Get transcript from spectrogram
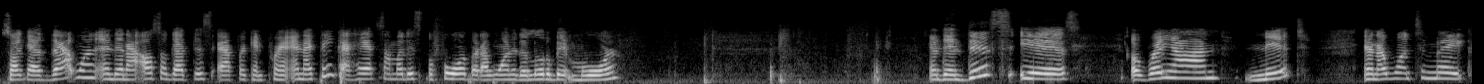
So I got that one and then I also got this African print. And I think I had some of this before but I wanted a little bit more. And then this is a rayon knit and I want to make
